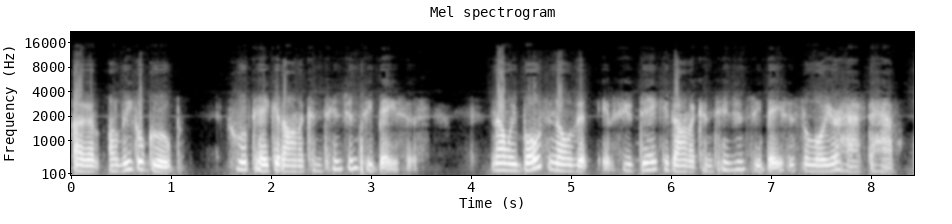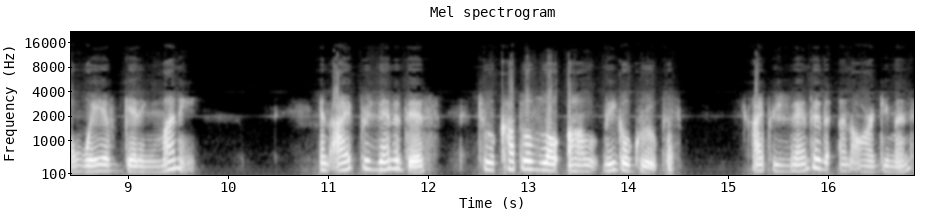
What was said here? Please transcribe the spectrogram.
a, a legal group who will take it on a contingency basis. Now we both know that if you take it on a contingency basis, the lawyer has to have a way of getting money. And I presented this to a couple of lo- uh, legal groups. I presented an argument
